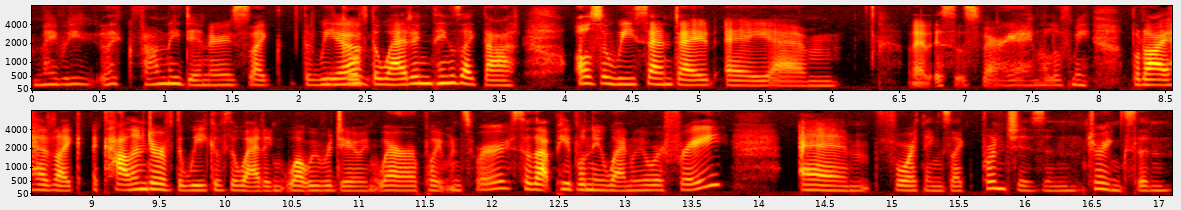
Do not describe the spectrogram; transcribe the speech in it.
maybe like family dinners, like the week Yeah. of the wedding, things like that. Also, we sent out a um. Now this is very anal of me, but I had like a calendar of the week of the wedding, what we were doing, where our appointments were, so that people knew when we were free, um, for things like brunches and drinks and.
